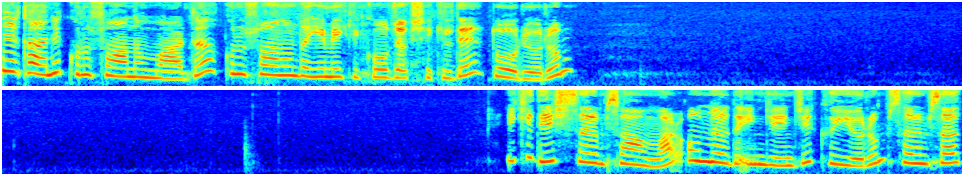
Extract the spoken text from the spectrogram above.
Bir tane kuru soğanım vardı. Kuru soğanımı da yemeklik olacak şekilde doğruyorum. İki diş sarımsağım var. Onları da ince ince kıyıyorum. Sarımsak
